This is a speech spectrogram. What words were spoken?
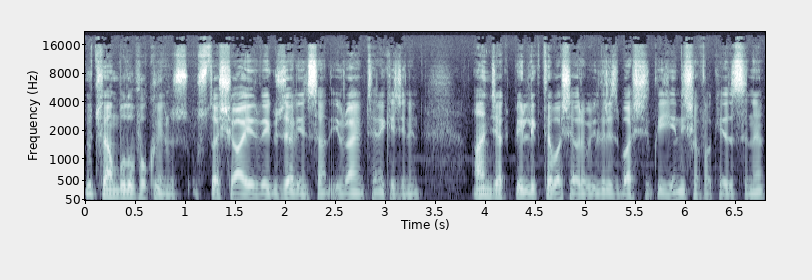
Lütfen bulup okuyunuz. Usta şair ve güzel insan İbrahim Tenekeci'nin ancak birlikte başarabiliriz başlıklı Yeni Şafak yazısını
